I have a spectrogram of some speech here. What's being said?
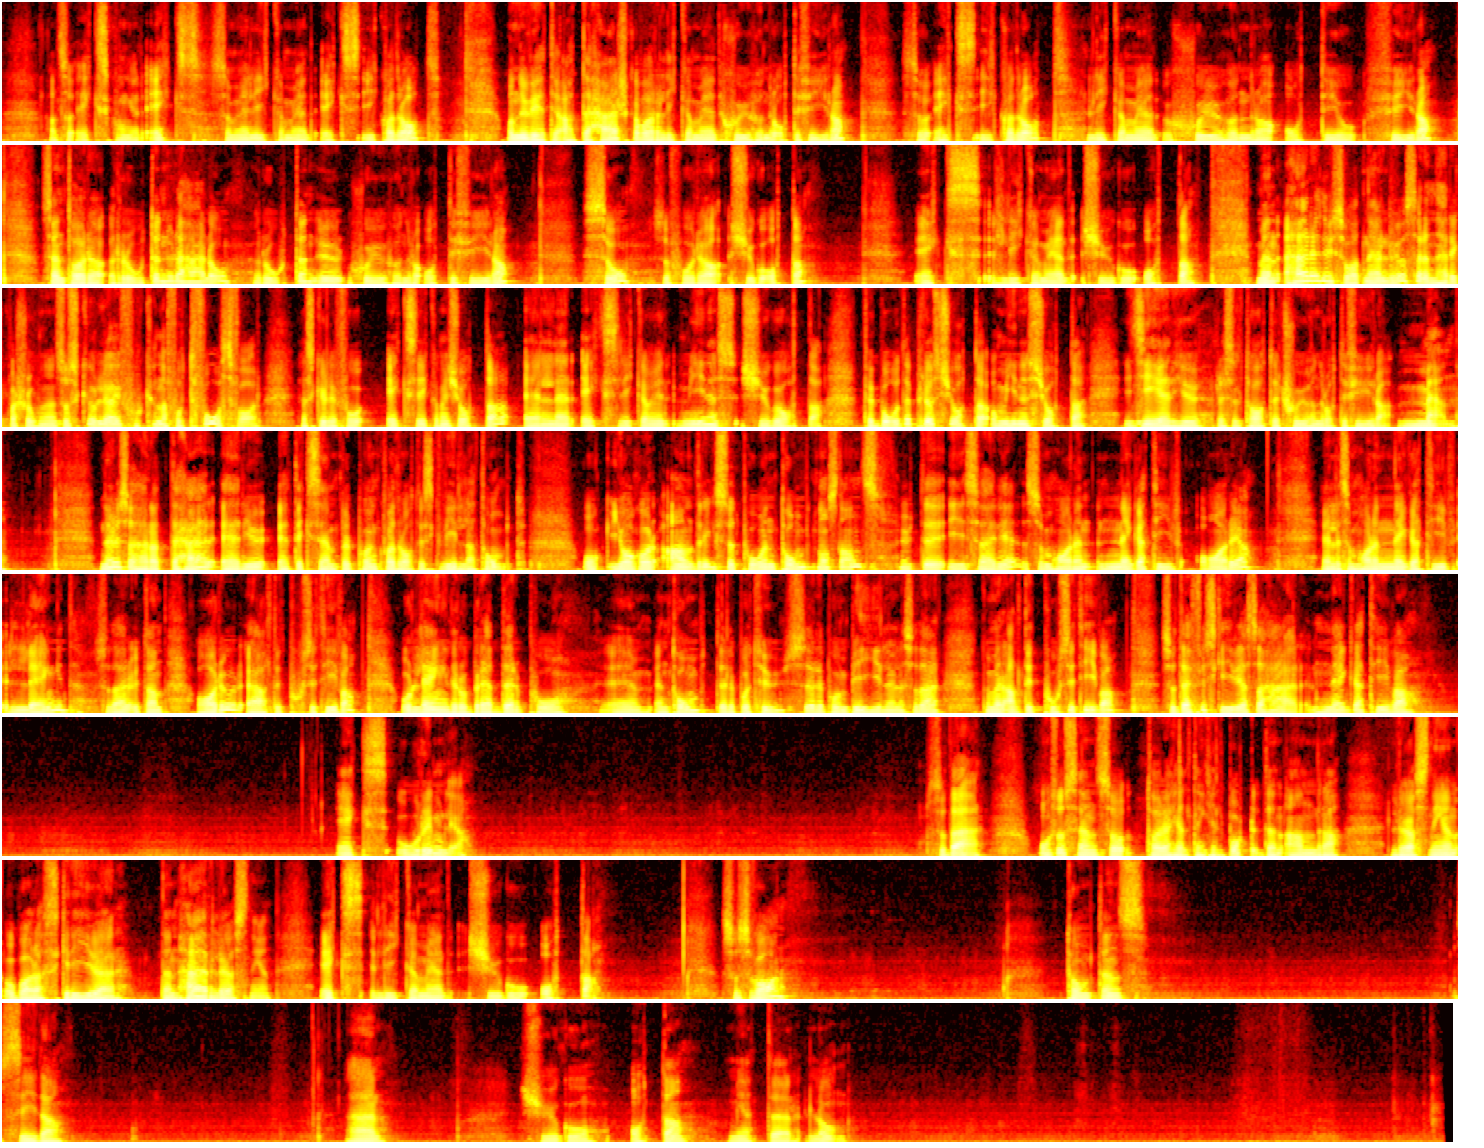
Alltså x gånger x som är lika med x i kvadrat. Och nu vet jag att det här ska vara lika med 784. Så x i kvadrat lika med 784. Sen tar jag roten ur det här då. Roten ur 784. Så, så får jag 28 x lika med 28. Men här är det ju så att när jag löser den här ekvationen så skulle jag ju få, kunna få två svar. Jag skulle få x lika med 28 eller x lika med minus 28. För både plus 28 och minus 28 ger ju resultatet 784. Men nu är det så här att det här är ju ett exempel på en kvadratisk villatomt. Och jag har aldrig stött på en tomt någonstans ute i Sverige som har en negativ area. Eller som har en negativ längd. Sådär, utan areor är alltid positiva. Och längder och bredder på eh, en tomt eller på ett hus eller på en bil eller sådär. De är alltid positiva. Så därför skriver jag så här. Negativa x orimliga. Sådär. Och så sen så tar jag helt enkelt bort den andra lösningen och bara skriver den här lösningen. x lika med 28. Så svar. Tomtens sida är 28 meter lång.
